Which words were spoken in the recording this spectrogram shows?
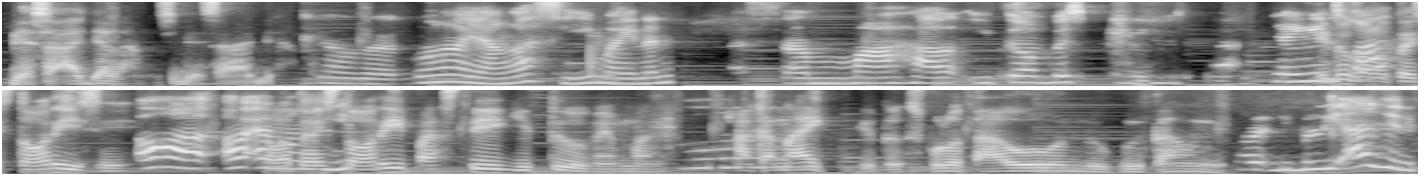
biasa aja lah masih biasa aja. Gue gak nyangka sih mainan semahal itu sampai 10 juta yang ingin itu kalau Toy Story sih. Oh, oh kalau emang Toy gitu? Story pasti gitu memang. Akan naik gitu 10 tahun 20 tahun gitu. Kalau dibeli aja nih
